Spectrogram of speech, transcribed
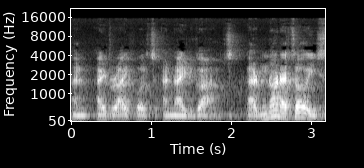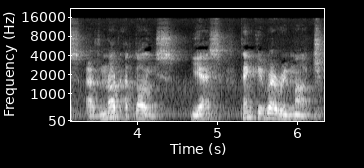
and air rifles and air guns are not a toys, are not a toys. Yes, thank you very much.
